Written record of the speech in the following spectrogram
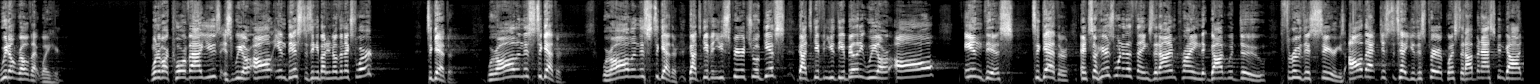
We don't roll that way here. One of our core values is we are all in this. Does anybody know the next word? Together. We're all in this together. We're all in this together. God's given you spiritual gifts, God's given you the ability. We are all in this together. And so here's one of the things that I'm praying that God would do through this series. All that just to tell you this prayer request that I've been asking God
